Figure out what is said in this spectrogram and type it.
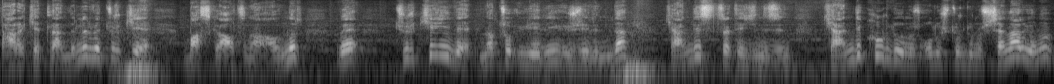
hareketlendirilir ve Türkiye baskı altına alınır ve Türkiye'yi de NATO üyeliği üzerinden kendi stratejinizin, kendi kurduğunuz, oluşturduğunuz senaryonun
